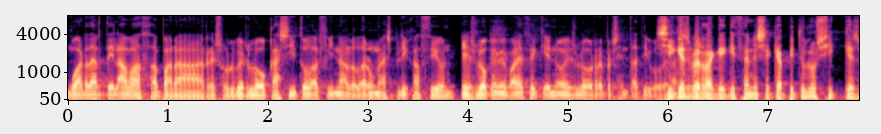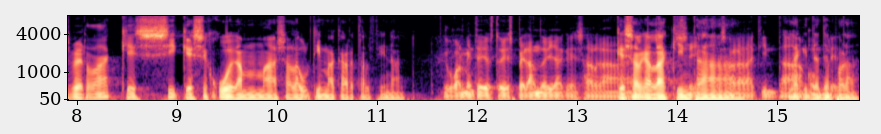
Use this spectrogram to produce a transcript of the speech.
guardarte la baza para resolverlo casi todo al final o dar una explicación, es lo que me parece que no es lo representativo. De sí que es verdad que quizá en ese capítulo sí que es verdad que sí que se juegan más a la última carta al final. Igualmente yo estoy esperando ya que salga, que salga la quinta, la quinta, temporada.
